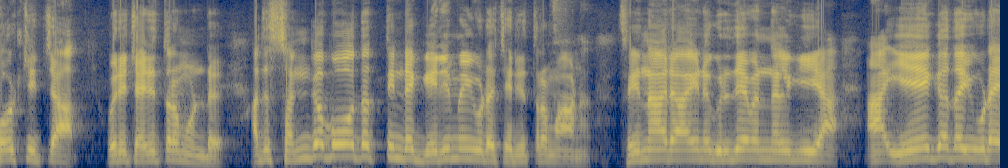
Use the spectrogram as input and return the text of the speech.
ഘോഷിച്ച ഒരു ചരിത്രമുണ്ട്. അത് സംഘബോധത്തിന്റെ ഗരിമയുടെ ചരിത്രമാണ്. ശ്രീനാരായണ ഗുരുദേവൻ നൽകിയ ആ ഏകതയുടെ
